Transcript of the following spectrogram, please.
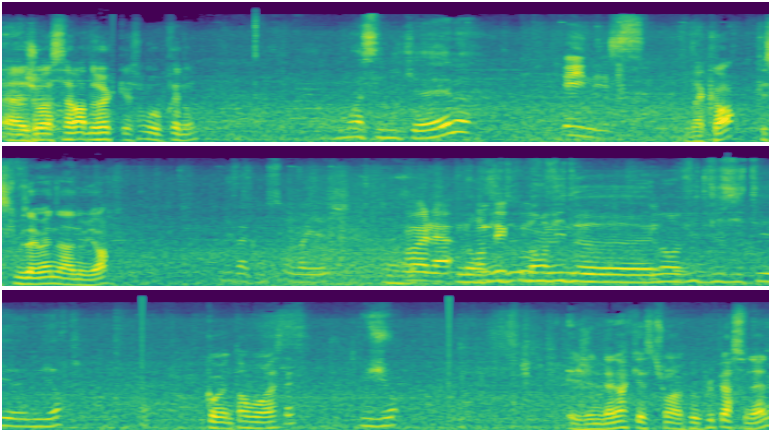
Euh, Je voudrais savoir déjà quels sont vos prénoms. Moi, c'est Mickaël. Et Inès. D'accord. Qu'est-ce qui vous amène à New York? Vacances, voyage. Voilà, on L'envie de, découvre. l'envie de, l'envie de visiter euh, New York. Combien de temps vous restez? 8 jours. Et j'ai une dernière question un peu plus personnelle.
